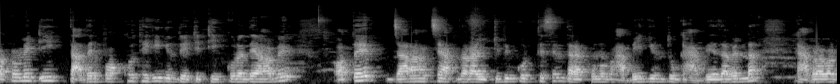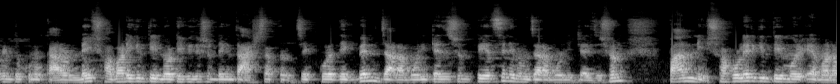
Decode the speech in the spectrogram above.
অটোমেটিক তাদের পক্ষ থেকে কিন্তু এটি ঠিক করে দেওয়া হবে। অতএব যারা হচ্ছে আপনারা ইউটিউবিং করতেছেন, তারা কোনোভাবেই কিন্তু ঘাবড়িয়ে যাবেন না, ঘাবড়াবার কিন্তু কোনো কারণ নেই। সবারই কিন্তু এই নোটিফিকেশনটা কিন্তু আসছে, আপনারা চেক করে দেখবেন যারা মনিটাইজেশন পেয়েছেন এবং যারা মনিটাইজেশন পাননি। সকলের কিন্তু এই মানে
